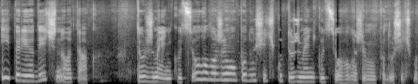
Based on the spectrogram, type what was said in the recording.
І періодично отак. То жменьку цього ложимо в подушечку, то жменьку цього ложимо в подушечку.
